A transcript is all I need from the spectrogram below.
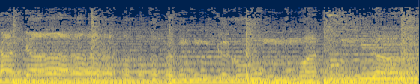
Tandang kehumat undang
